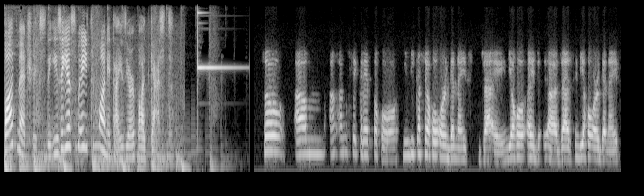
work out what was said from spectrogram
Podmetrics, the easiest way to monetize your podcast. So, um, ang ang sekreto ko, hindi kasi ako organized ja eh. Hindi ako ay uh, jazz, hindi ako organized.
